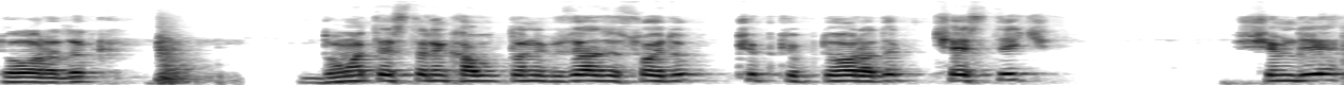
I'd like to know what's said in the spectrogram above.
doğradık. Domateslerin kabuklarını güzelce soyduk. Küp küp doğradık. Kestik. Şimdi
